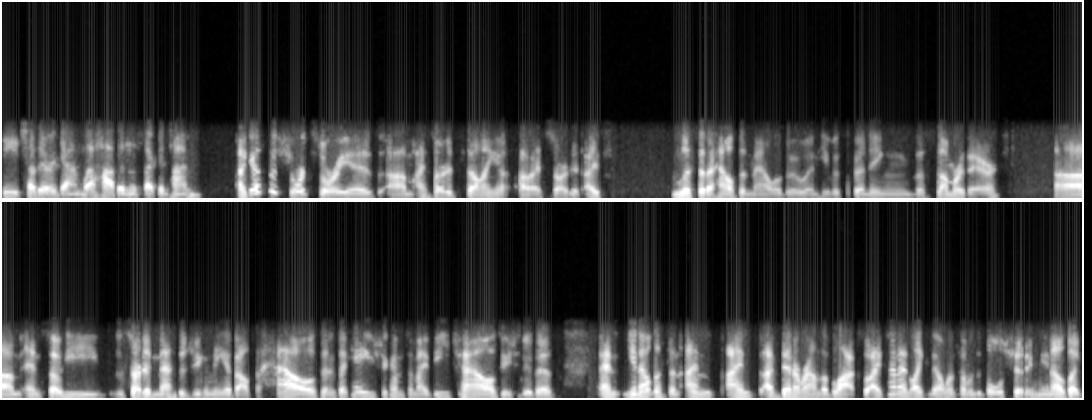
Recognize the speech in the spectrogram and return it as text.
see each other again? What happened the second time? I guess the short story is um, I started selling. Oh, I started. I listed a house in Malibu, and he was spending the summer there. Um, and so he started messaging me about the house, and it's like, hey, you should come to my beach house. You should do this. And you know, listen, I'm I'm I've been around the block, so I kind of like know when someone's bullshitting me. And I was like,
